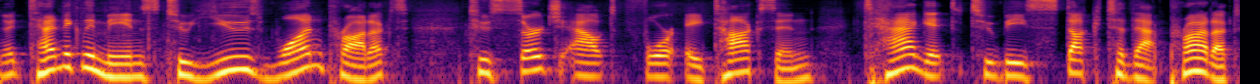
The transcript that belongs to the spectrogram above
It technically means to use one product to search out for a toxin, tag it to be stuck to that product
